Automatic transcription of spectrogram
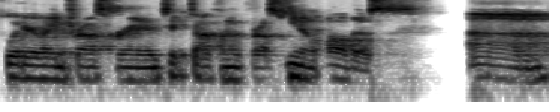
Twitter Lane Frost brand, TikTok Lane Frost, you know, all those. Um,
